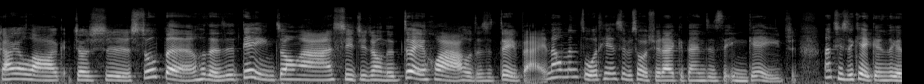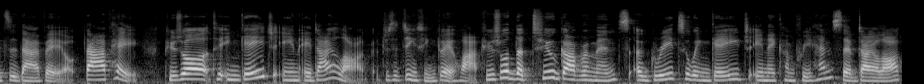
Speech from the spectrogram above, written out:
Dialogue 就是书本或者是电影中啊、戏剧中的对话或者是对白。那我们昨天是不是有学到一个单词是 engage？那其实可以跟这个字搭配哦，搭配。比如说 to engage in a dialogue 就是进行对话。比如说 the two governments agreed to engage in a comprehensive dialogue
